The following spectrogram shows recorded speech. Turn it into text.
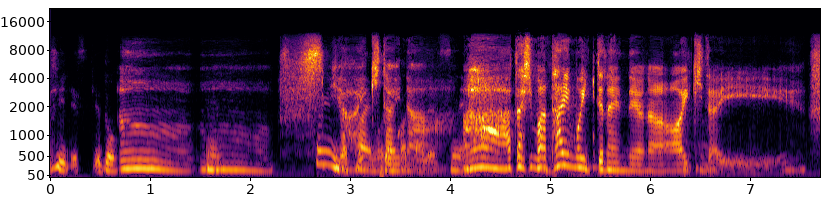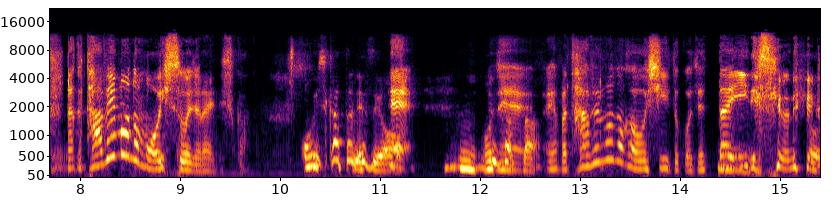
しいですけど、うん、うん。そういう意味ではタイも行きたい良かったなですね。。ああ、私、まあ、タイも行ってないんだよな。行きたい。なんか食べ物も美味しそうじゃないですか。美味しかったですよ。ね。うん、美味しかった。ねやっぱ食べ物が美味しいとこ絶対いいですよね。そう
